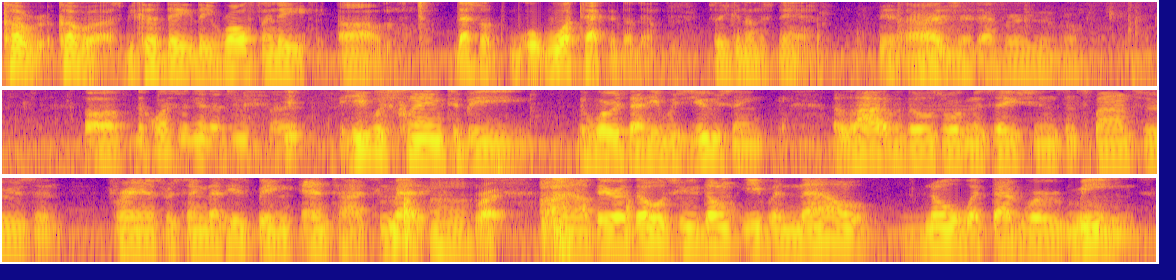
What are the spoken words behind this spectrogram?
cover cover us because they they rough and they um that's a war tactic of them. So you can understand. Yeah, All I right. appreciate that. That's very good, bro. Uh, the question again that you. He, he was claimed to be the words that he was using. A lot of those organizations and sponsors and friends were saying that he's being anti-Semitic. Right. Now there are those who don't even now know what that word means.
